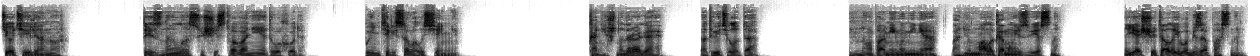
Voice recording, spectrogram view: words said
«Тетя Элеонор, ты знала о существовании этого хода?» — поинтересовалась Энни. «Конечно, дорогая», — ответила та. «Но помимо меня о нем мало кому известно. Я считала его безопасным.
